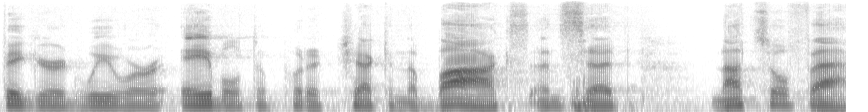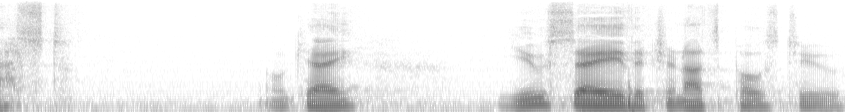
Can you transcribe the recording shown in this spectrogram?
figured we were able to put a check in the box and said, not so fast. Okay? You say that you're not supposed to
